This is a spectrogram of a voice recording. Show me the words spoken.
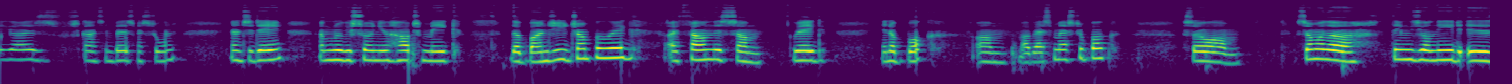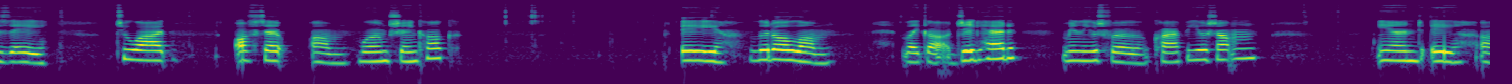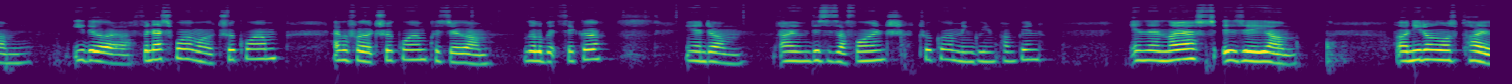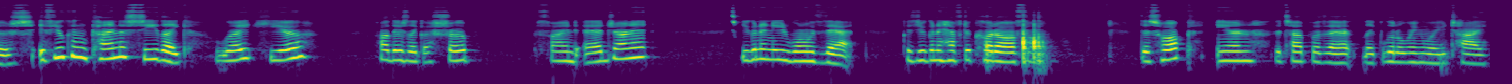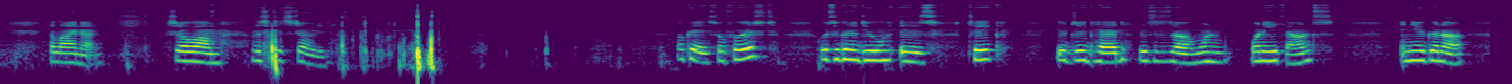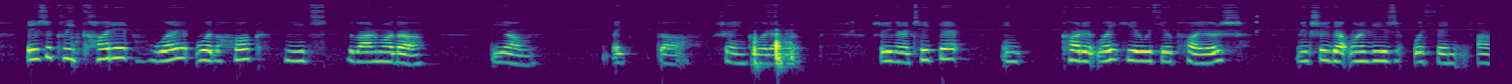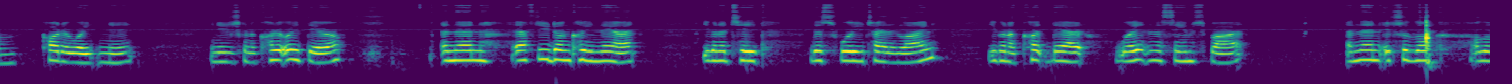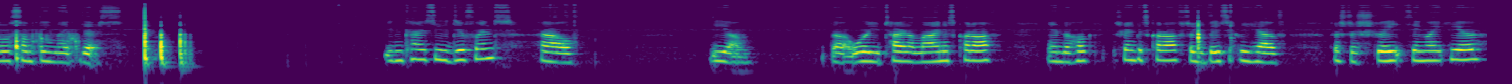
Hey guys, Wisconsin Bassmaster One, and today I'm going to be showing you how to make the bungee jumper rig. I found this um rig in a book, um my Bassmaster book. So um some of the things you'll need is a 2 aught offset um worm shank hook, a little um like a jig head, mainly used for crappie or something and a um, either a finesse worm or a trick worm. I prefer a trick worm because they're um, a little bit thicker. And um, I'm, this is a four inch trick worm in green pumpkin. And then last is a, um, a needle nose pliers. If you can kind of see like right here how there's like a sharp fine edge on it, you're going to need one with that because you're going to have to cut off um, this hook and the top of that like little ring where you tie the line on. So um, let's get started. Okay, so first, what you're gonna do is take your jig head. This is a uh, one one eighth ounce, and you're gonna basically cut it right where the hook meets the bottom of the the um like the shank or whatever. So you're gonna take that and cut it right here with your pliers. Make sure you got one of these with the um, cutter right in it. And you're just going to cut it right there. And then after you're done cutting that, you're going to take this where you tie the line. You're going to cut that right in the same spot. And then it should look a little something like this. You can kind of see the difference, how the um the where you tie the line is cut off and the hook shank is cut off so you basically have just a straight thing right here.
